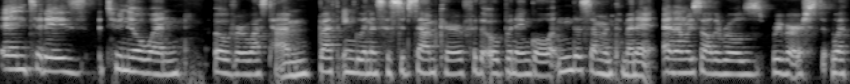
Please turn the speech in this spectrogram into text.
in today's 2 0 win over West Ham, Beth England assisted Sam Kerr for the opening goal in the seventh minute. And then we saw the roles reversed with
